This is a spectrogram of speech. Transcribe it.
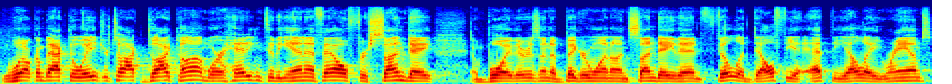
Welcome back to WagerTalk.com. We're heading to the NFL for Sunday. And boy, there isn't a bigger one on Sunday than Philadelphia at the LA Rams.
